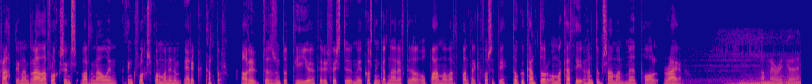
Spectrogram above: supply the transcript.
hratt innan raða flokksins varð náinn þingflokksformaninum Erik Kantor. Árið 2010 fyrir fyrstu miðkostningarnar eftir að Obama varð bandarækjafósiti tóku Kantor og McCarthy höndum saman með Paul Ryan. America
